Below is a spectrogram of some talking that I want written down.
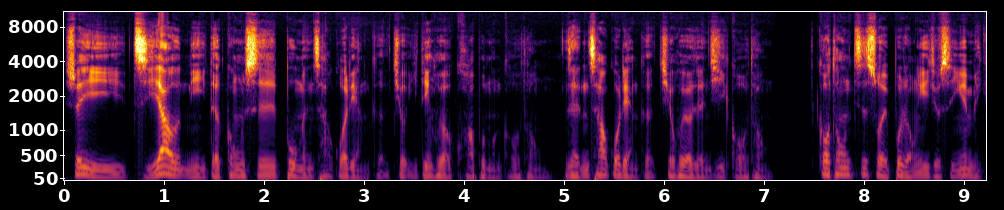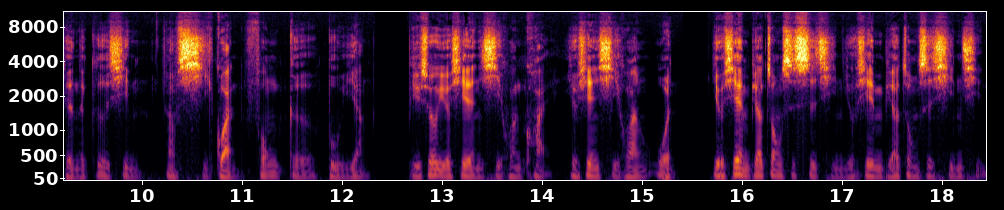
所以只要你的公司部门超过两个，就一定会有跨部门沟通；人超过两个，就会有人际沟通。沟通之所以不容易，就是因为每个人的个性、还有习惯、风格不一样。比如说，有些人喜欢快，有些人喜欢稳，有些人比较重视事情，有些人比较重视心情。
